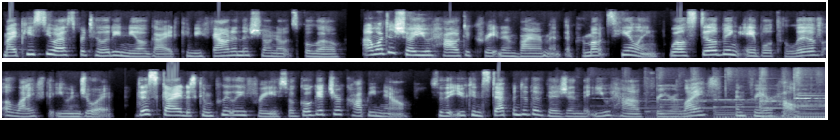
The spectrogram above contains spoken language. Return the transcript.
My PCOS fertility meal guide can be found in the show notes below. I want to show you how to create an environment that promotes healing while still being able to live a life that you enjoy. This guide is completely free, so go get your copy now so that you can step into the vision that you have for your life and for your health.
